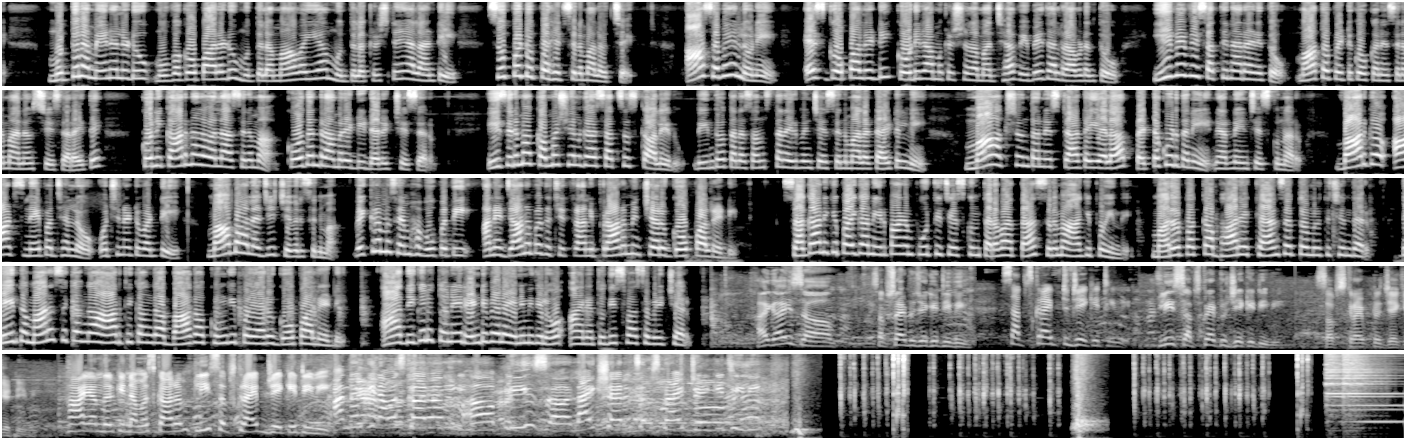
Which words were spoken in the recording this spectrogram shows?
ముద్దుల మేనలుడు మువ్వగోపాలుడు ముద్దుల మావయ్య ముద్దుల కృష్ణయ్య లాంటి సూపర్ డూపర్ హిట్ సినిమాలు వచ్చాయి ఆ సమయంలోనే ఎస్ గోపాలరెడ్డి కోడి రామకృష్ణల మధ్య విభేదాలు రావడంతో ఈవీవి సత్యనారాయణతో మాతో పెట్టుకోకనే సినిమా అనౌన్స్ చేశారు. అయితే కొన్ని కారణాల వల్ల ఆ సినిమా కోదన్ రామరెడ్డి డైరెక్ట్ చేశారు. ఈ సినిమా కమర్షియల్గా సక్సెస్ కాలేదు. దీంతో తన సంస్థ నిర్మించే సినిమాల టైటిల్ని మా అక్షరంతోనే స్టార్ట్ అయ్యేలా పెట్టకూడదని నిర్ణయం చేసుకున్నారు. భార్గవ్ ఆర్ట్స్ నేపథ్యంలో వచ్చినటువంటి మా బాలాజీ చివరి సినిమా. విక్రమసింహ భూపతి అనే జానపద చిత్రాన్ని ప్రారంభించారు గోపాల్ రెడ్డి. సగానికి పైగా నిర్మాణం పూర్తి చేసుకున్న తర్వాత సినిమా ఆగిపోయింది. మరోపక్క భార్య క్యాన్సర్తో మృతి చెందారు. దీంతో మానసికంగా ఆర్థికంగా బాగా కుంగిపోయారు గోపాల్ రెడ్డి ఆ దిగులుతోనే రెండు వేల ఎనిమిదిలో ఆయన తుదిశ్వాస విడిచారు. Hi guys, uh, subscribe to JKTV. Subscribe to JK TV Please subscribe to JKTV. subscribe to JKTV. Hi అందరికీ నమస్కారం. ప్లీజ్ సబ్స్క్రైబ్ జేకే టీవీ అందరికీ నమస్కారం. Please like share and subscribe JK TV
